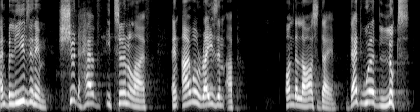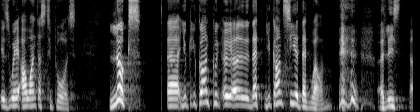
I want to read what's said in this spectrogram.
and believes in him should have eternal life, and I will raise him up on the last day. That word looks is where I want us to pause. Looks, uh, you, you, can't, uh, uh, that, you can't see it that well. At least uh,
